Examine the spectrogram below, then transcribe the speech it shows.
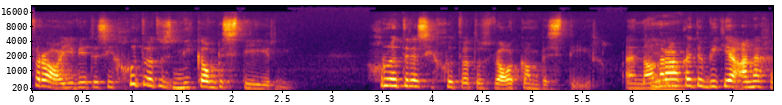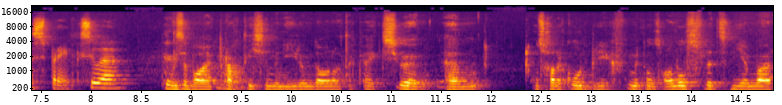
vra, jy weet, is die goed wat ons nie kan bestuur nie. Groter is die goed wat ons wel kan bestuur. En dan ja. raak dit 'n bietjie 'n ander gesprek. So ek is 'n baie praktiese ja. manier om daarna te kyk. So ehm um, ons gaan 'n kort breek met ons handelsflits neem, maar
